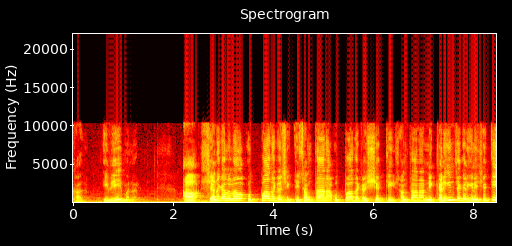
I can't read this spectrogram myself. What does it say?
కాదు. ఇవే ఇమ్మన్నారు ఆ శనగలలో ఉత్పాదక శక్తి సంతాన ఉత్పాదక శక్తి సంతానాన్ని కలిగించగలిగిన శక్తి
